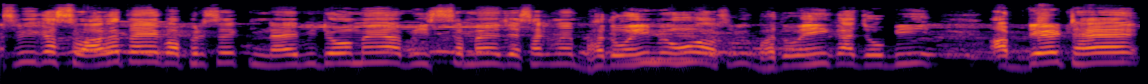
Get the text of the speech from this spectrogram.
सभी का स्वागत है एक बार फिर से एक नए वीडियो में। अभी इस समय जैसा कि मैं भदोही में हूँ और सभी भदोही का जो भी अपडेट है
